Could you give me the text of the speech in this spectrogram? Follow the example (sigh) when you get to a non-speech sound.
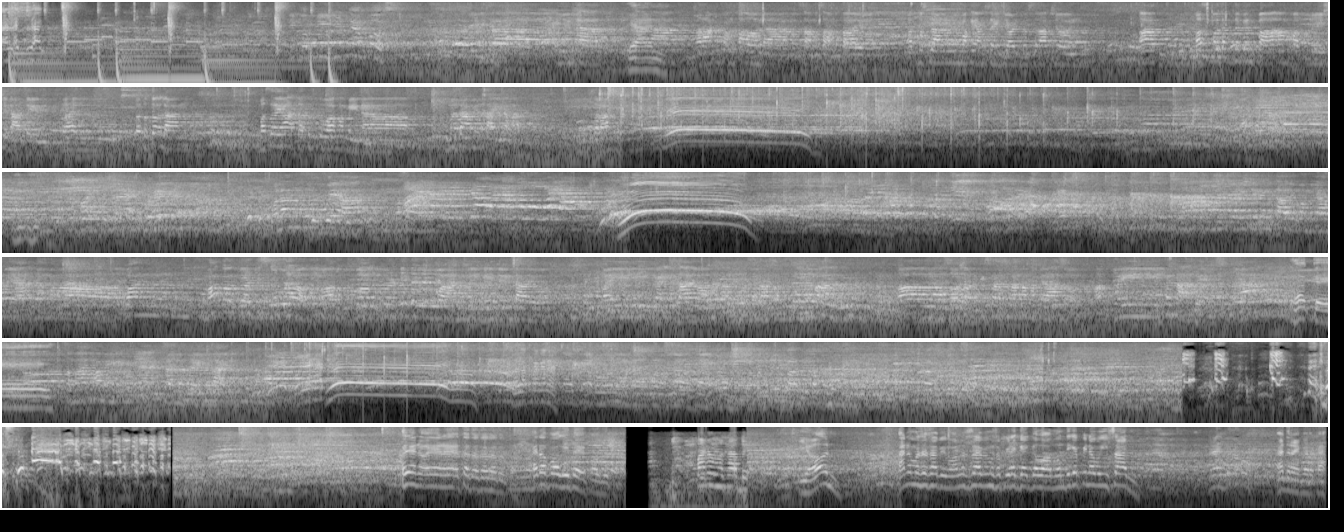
Malalaglag. Yan. Marami pang taon na magsama-sama tayo at mas lalo lumaki ang St. George Construction at mas madagdagan pa ang population natin dahil sa totoo lang masaya at natutuwa kami na madami na tayong lahat. Salamat. Yay! Walang uwi ha, kasi Wow! catering tayo mamaya-maya ng mga 1, mga 12.30 siguro, mga 12.30 to 1, may catering tayo. May kain tayo, tapos nasa puti naman. Ah, social distance lang ang kapiraso. At may panate. Okay. Samahan niyo kami and celebrate tonight. Yay! (laughs) Oh, palakpakan na. Ayan, oh, ayan, ayan. Ito, ito, ito, ito. Ito, pogi ito, eh, pogi ito. Paano masabi? Yun. Ano masasabi mo? Ano masasabi mo sa pinaggagawa mo? Hindi ka pinawisan. Driver ako. Ah, driver ka.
